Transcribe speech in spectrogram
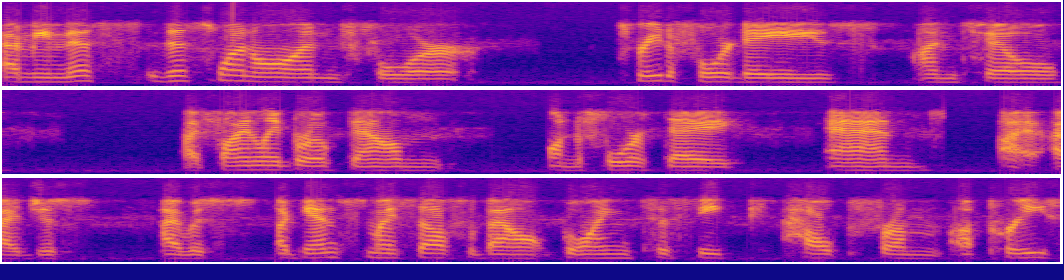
I mean, this this went on for three to four days until I finally broke down on the fourth day, and I, I just I was against myself about going to seek help from a priest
